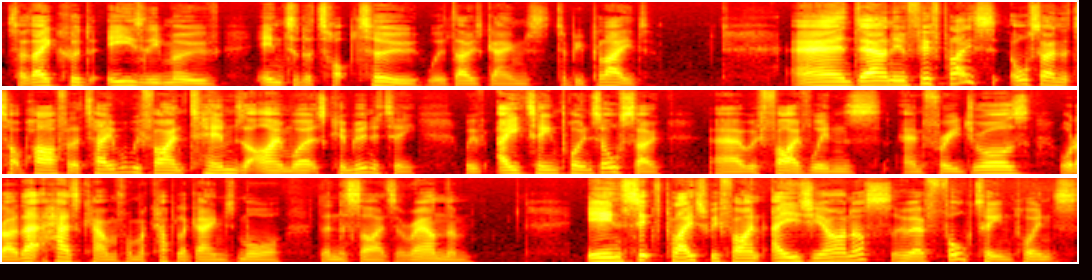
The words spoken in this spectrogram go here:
so they could easily move into the top two with those games to be played. And down in fifth place, also in the top half of the table, we find Thames Ironworks Community with 18 points also, uh, with five wins and three draws, although that has come from a couple of games more than the sides around them. In sixth place, we find Asianos, who have 14 points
